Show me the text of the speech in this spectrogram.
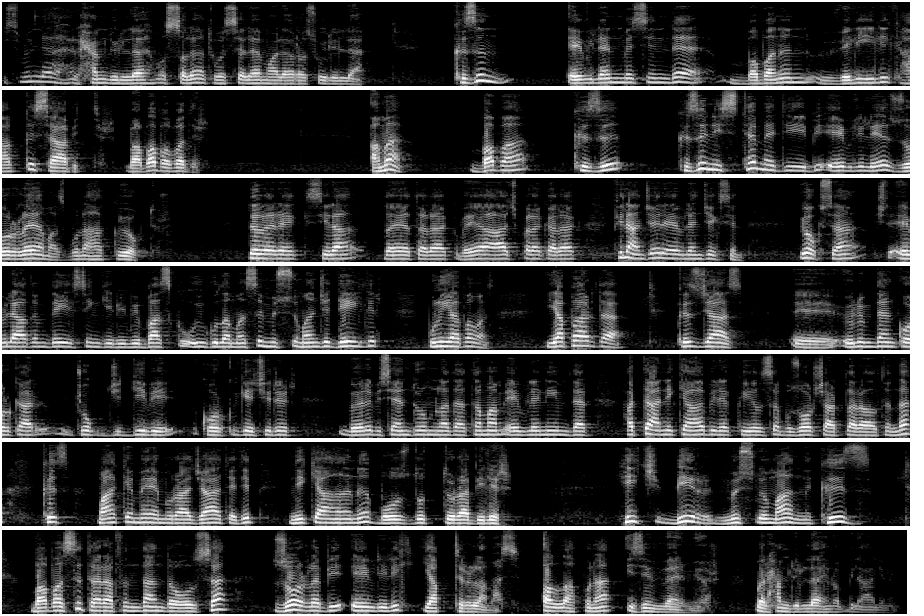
Bismillah, elhamdülillah, ve salatu ve selamu ala Resulillah. Kızın evlenmesinde babanın velilik hakkı sabittir. Baba babadır. Ama baba kızı kızın istemediği bir evliliğe zorlayamaz. Buna hakkı yoktur. Döverek, silah dayatarak veya ağaç bırakarak filanca ile evleneceksin. Yoksa işte evladım değilsin gibi bir baskı uygulaması Müslümanca değildir. Bunu yapamaz. Yapar da kızcağız e, ölümden korkar, çok ciddi bir korku geçirir. Böyle bir sendromla da tamam evleneyim der. Hatta nikahı bile kıyılsa bu zor şartlar altında kız mahkemeye müracaat edip nikahını bozdurtturabilir. Hiçbir Müslüman kız babası tarafından da olsa zorla bir evlilik yaptırılamaz. Allah buna izin vermiyor. Velhamdülillahi Rabbil Alemin.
